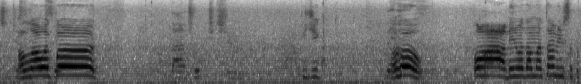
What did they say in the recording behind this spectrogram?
Açıkçası Allahu Ekber. Daha çok küçüğüm. Küçük. Ve Oho. Oha benim adamlar tam bir sapık.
